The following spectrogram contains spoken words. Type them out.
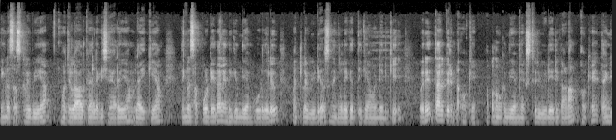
നിങ്ങൾ സബ്സ്ക്രൈബ് ചെയ്യാം. മറ്റുള്ള ആൾക്കാരിലേക്ക് ഷെയർ ചെയ്യാം. ലൈക്ക് ചെയ്യാം. നിങ്ങൾ സപ്പോർട്ട് ചെയ്താൽ എനിക്ക് എന്ത് ചെയ്യാം? കൂടുതൽ മറ്റുള്ള വീഡിയോസ് നിങ്ങളിലേക്ക് എത്തിക്കാൻ വേണ്ടി എനിക്ക് ഒരു താല്പര്യം ഉണ്ടാവും. ഓക്കെ അപ്പോൾ നമുക്ക് എന്ത് ചെയ്യാം? നെക്സ്റ്റ് ഒരു വീഡിയോയിൽ കാണാം. ഓക്കെ താങ്ക്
